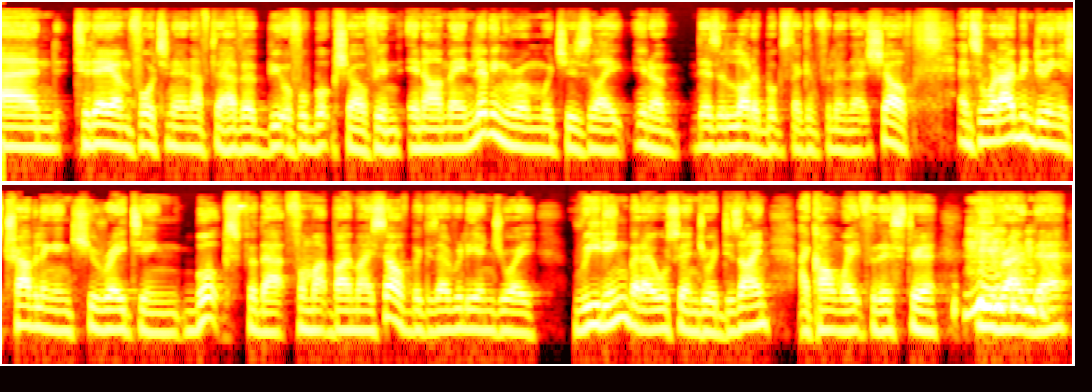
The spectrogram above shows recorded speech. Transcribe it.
And today I'm fortunate enough to have a beautiful bookshelf in, in our main living room, which is like, you know, there's a lot of books that can fill in that shelf. And so what I've been doing is traveling and curating books for that for my, by myself because I really enjoy reading, but I also enjoy design. I can't wait for this to be right there.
